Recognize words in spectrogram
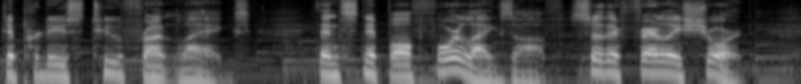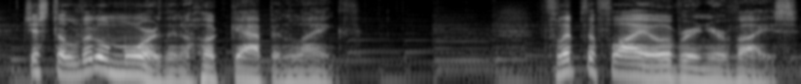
to produce two front legs. Then snip all four legs off so they're fairly short, just a little more than a hook gap in length. Flip the fly over in your vise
